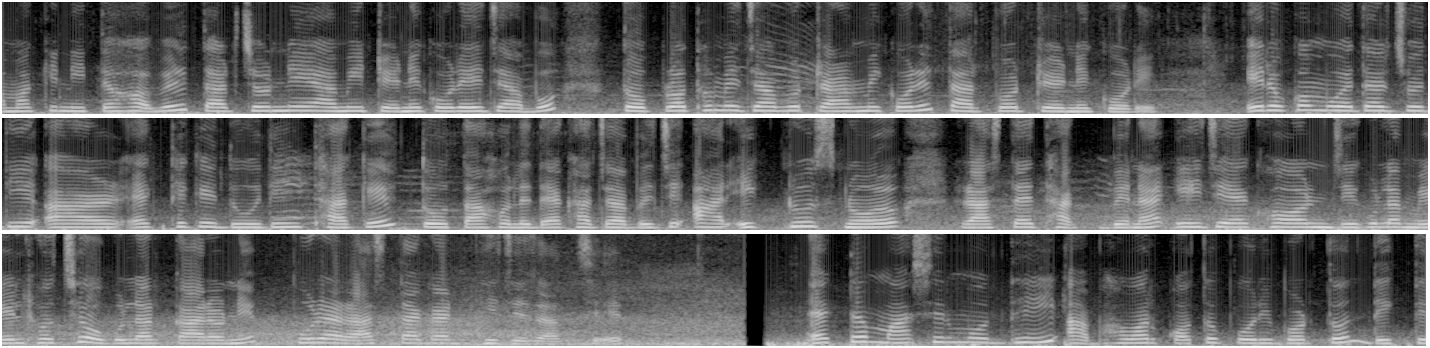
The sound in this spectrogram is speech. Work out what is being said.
আমাকে নিতে হবে, তার জন্যে আমি ট্রেনে করে যাব। তো প্রথমে যাব ট্রামে করে, তারপর ট্রেনে করে। এরকম ওয়েদার যদি আর এক থেকে দুই দিন থাকে, তো তাহলে দেখা যাবে যে আর একটু স্নো রাস্তায় থাকবে না। এই যে এখন যেগুলো মেল্ট হচ্ছে, ওগুলার কারণে পুরো রাস্তাঘাট ভিজে যাচ্ছে। একটা মাসের মধ্যেই আবহাওয়ার কত পরিবর্তন দেখতে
